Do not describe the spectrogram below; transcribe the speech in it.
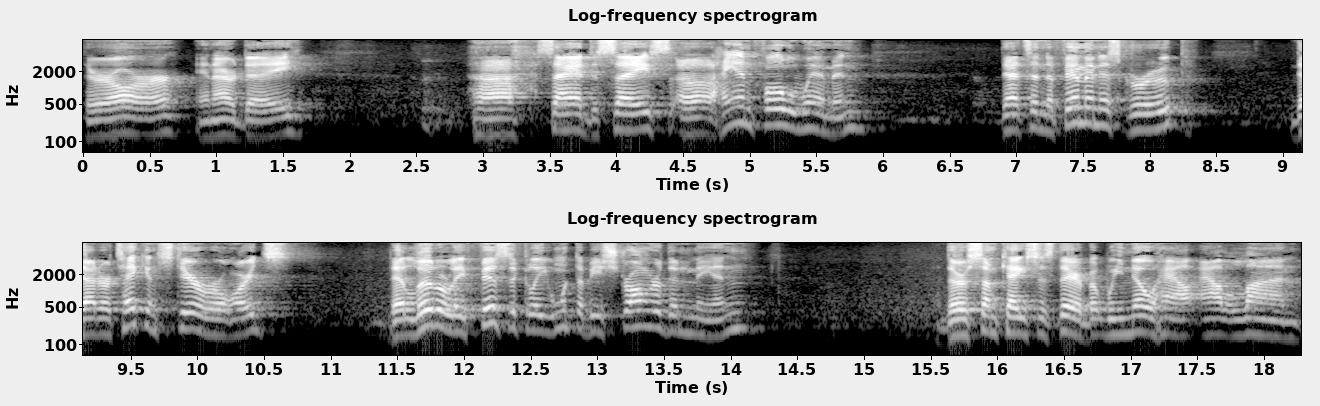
there are in our day uh, sad to say a handful of women that's in the feminist group that are taking steroids that literally physically want to be stronger than men there are some cases there, but we know how out of line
